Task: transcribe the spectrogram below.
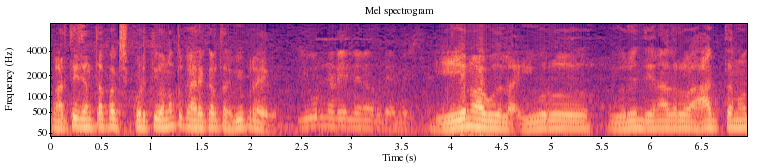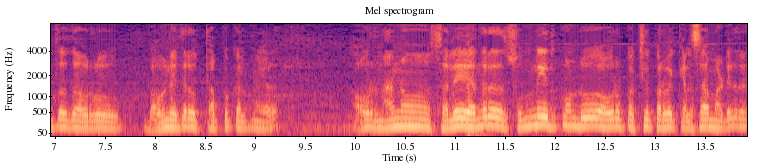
ಭಾರತೀಯ ಜನತಾ ಪಕ್ಷ ಕೊಡ್ತೀವಿ ಅನ್ನೋದು ಕಾರ್ಯಕರ್ತರ ಅಭಿಪ್ರಾಯ ಇದೆ. ಇವ್ರ ನಡೆಯಲ್ಲಿ ಏನೂ ಆಗುದಿಲ್ಲ. ಇವರು ಇವರಿಂದ ಏನಾದರೂ ಆಗ್ತಾ ಅನ್ನುವಂಥದ್ದು ಅವರು ಭಾವನೆ ಇದ್ರೆ ತಪ್ಪು ಕಲ್ಪನೆ ಇದೆ ಅವ್ರು ನಾನು ಸಲಹೆ ಅಂದ್ರೆ ಸುಮ್ಮನೆ ಇದ್ಕೊಂಡು ಅವರು ಪಕ್ಷದ ಪರವಾಗಿ ಕೆಲಸ ಮಾಡಿದ್ರೆ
